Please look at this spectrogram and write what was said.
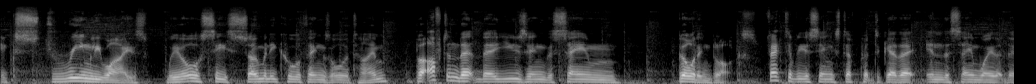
extremely wise. We all see so many cool things all the time, but often that they're using the same building blocks. Effectively, you're seeing stuff put together in the same way that, they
